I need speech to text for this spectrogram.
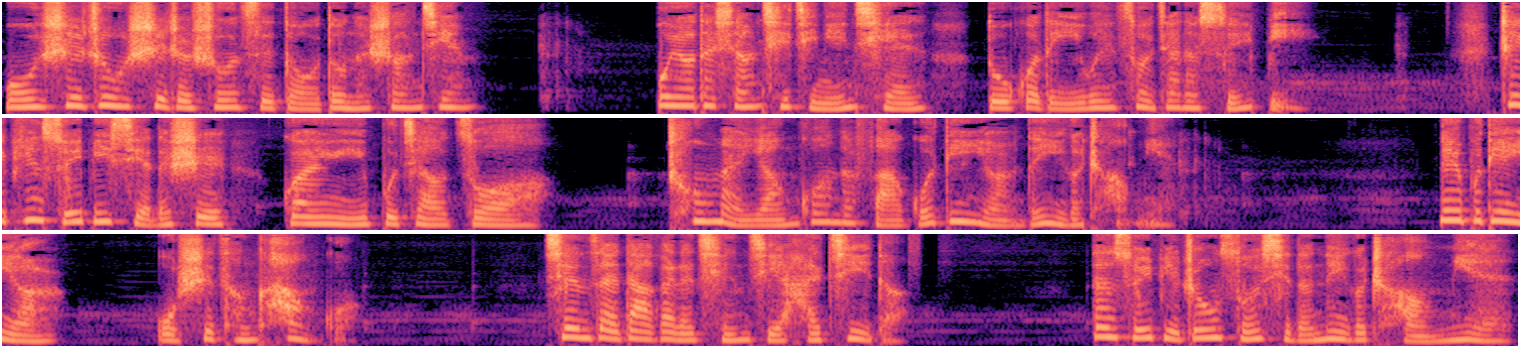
武士注视着梳子抖动的双肩，不由得想起几年前读过的一位作家的随笔。这篇随笔写的是关于一部叫做《充满阳光》的法国电影的一个场面。那部电影，武士曾看过，现在大概的情节还记得。但随笔中所写的那个场面，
